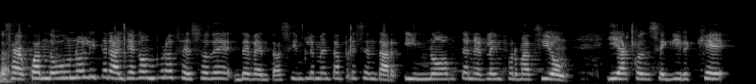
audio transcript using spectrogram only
O sea, cuando uno literal llega a un proceso de, de venta simplemente a presentar y no obtener la información y a conseguir que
